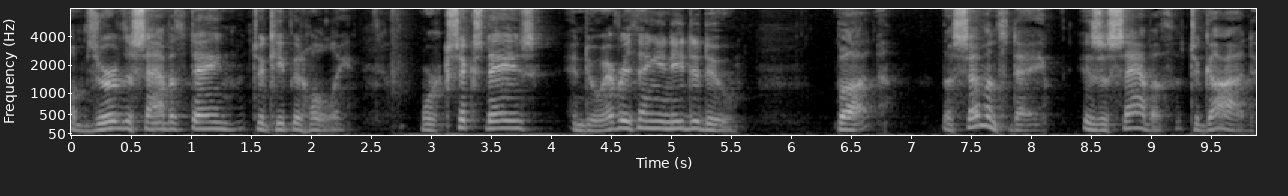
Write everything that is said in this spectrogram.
Observe the Sabbath day to keep it holy. Work six days and do everything you need to do. But the seventh day is a Sabbath to God,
